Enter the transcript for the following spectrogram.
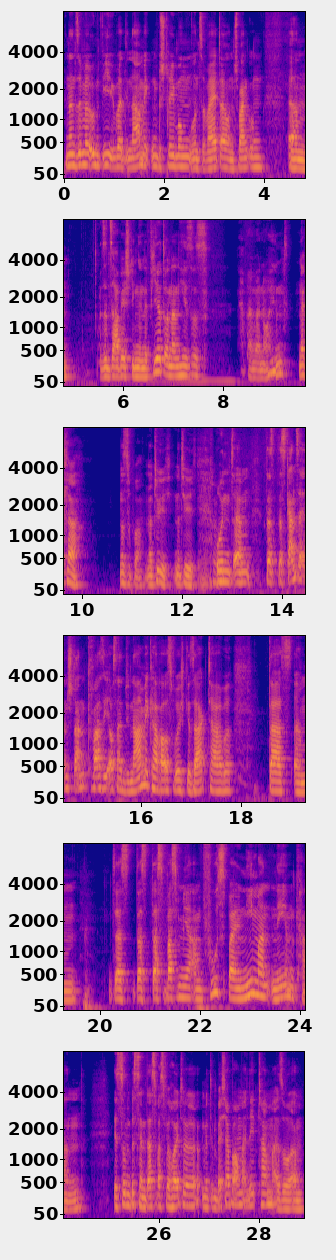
und dann sind wir irgendwie über Dynamiken, Bestrebungen und so weiter und Schwankungen ähm, sind sie abgestiegen in eine Vierte und dann hieß es, ja, wollen wir noch hin? Na klar. Na super, natürlich, natürlich. Und ähm, das, das Ganze entstand quasi aus einer Dynamik heraus, wo ich gesagt habe, dass, ähm, dass, dass das, was mir am Fußball niemand nehmen kann, ist so ein bisschen das, was wir heute mit dem Becherbaum erlebt haben. Also am,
